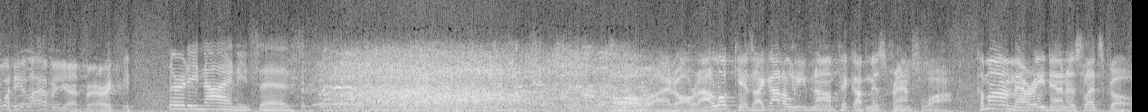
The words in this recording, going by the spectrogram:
what are you laughing at, Mary? 39, he says. All right, all right. Now, look, kids, I got to leave now and pick up Miss Francois. Come on, Mary, Dennis, let's go.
